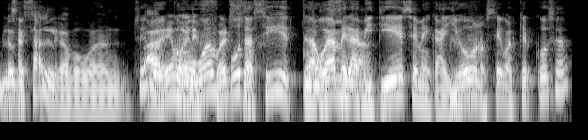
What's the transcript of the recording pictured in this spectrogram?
lo que salga, pues weón. Sí, Haremos como, el weón, esfuerzo. puta, sí, la weá me la pitié, se me cayó, no sé, cualquier cosa.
